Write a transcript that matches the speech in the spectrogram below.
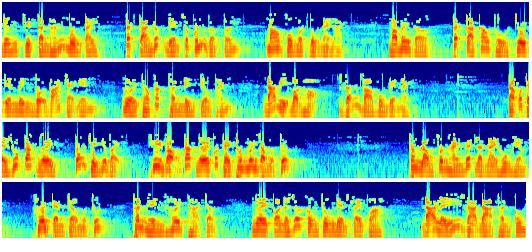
Nhưng chỉ cần hắn buông tay, tất cả nước biển sẽ cuốn ngược tới, bao phủ một vùng này lại. Mà bây giờ, tất cả cao thủ chui tiên minh vội vã chạy đến, đuổi theo các thần đình tiểu thánh, đã bị bọn họ dẫn vào vùng biển này. Ta có thể giúp các người, cũng chỉ như vậy, hy vọng các người có thể thông minh ra một chút. Trong lòng Phương Hành biết lần này hung hiểm, hơi chần chờ một chút, thân hình hơi thả chậm, người còn ở giữa không trung liền xoay qua, đã lấy ra đả thần cung,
